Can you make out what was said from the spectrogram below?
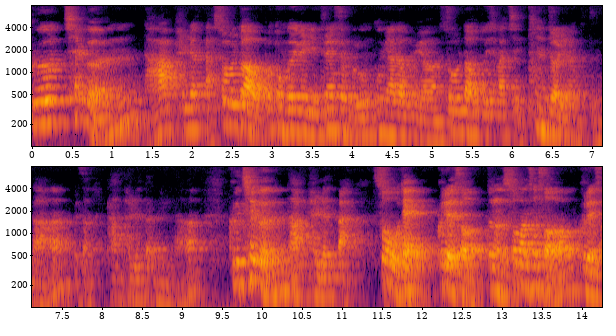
그 책은 다 팔렸다. out. 보통 너희들 인터넷에서 물건 구매하다 보면 out 뜻이 맞지? 품절이라고 뜬다. 그래서 다 팔렸다는 얘기다. 그 책은 다 팔렸다. so that. 그래서 또는 so만 써서 그래서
